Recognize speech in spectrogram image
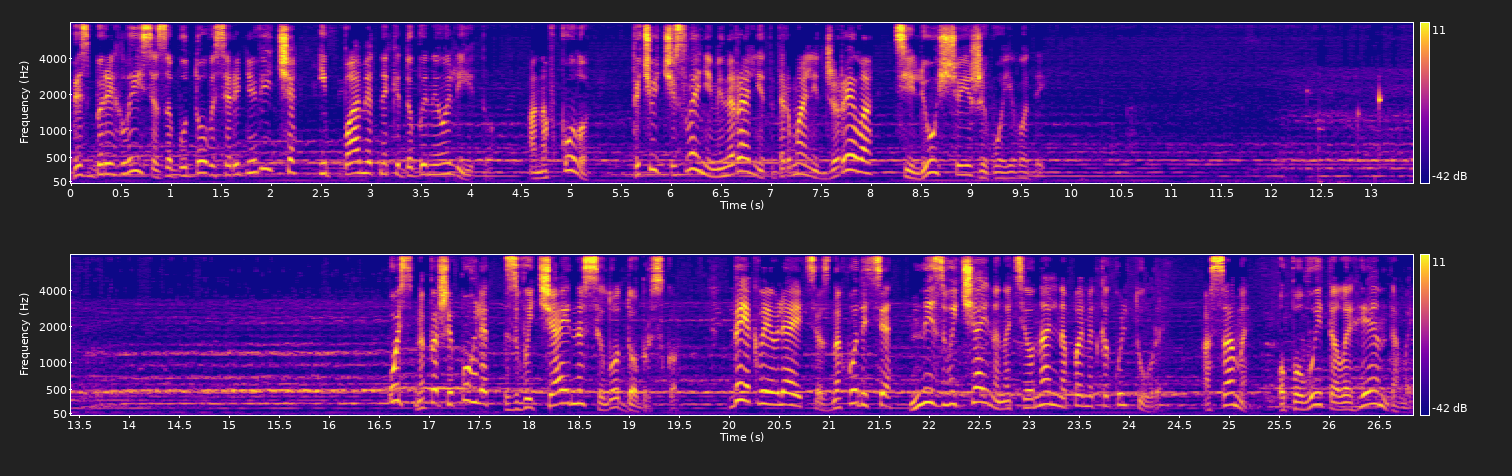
де збереглися забудови середньовіччя і пам'ятники доби неоліту, а навколо течуть численні мінеральні та термальні джерела цілющої живої води. Ось, на перший погляд, звичайне село Добрсько, де, як виявляється, знаходиться незвичайна національна пам'ятка культури, а саме оповита легендами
